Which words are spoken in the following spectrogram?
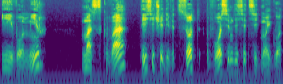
и его мир. Москва, 1987 год.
